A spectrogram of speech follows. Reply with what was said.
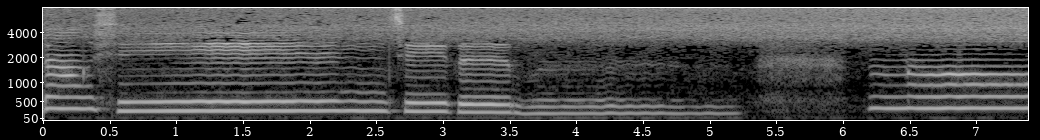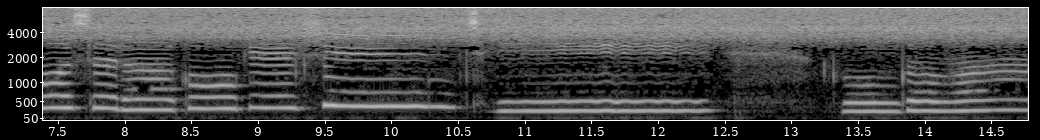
당신 지금은 하고 계신지 궁금합니다.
